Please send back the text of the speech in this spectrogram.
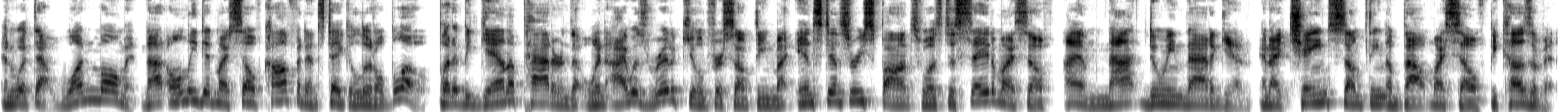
And with that one moment, not only did my self confidence take a little blow, but it began a pattern that when I was ridiculed for something, my instant response was to say to myself, I am not doing that again. And I changed something about myself because of it.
